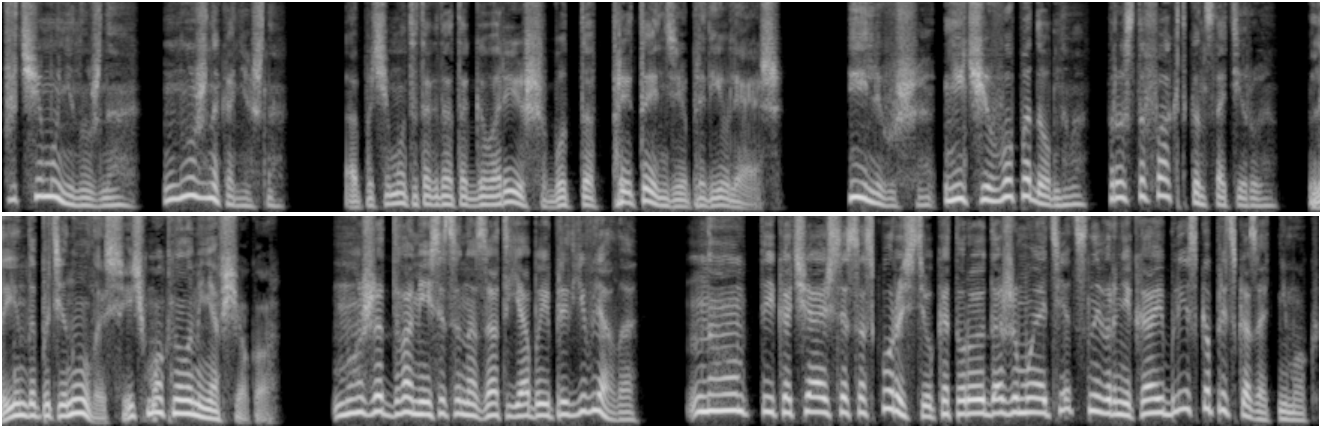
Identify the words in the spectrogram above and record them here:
«Почему не нужно? Нужно, конечно». «А почему ты тогда так говоришь, будто претензию предъявляешь?» «Илюша, ничего подобного. Просто факт констатирую». Линда потянулась и чмокнула меня в щеку. Может, два месяца назад я бы и предъявляла. Но ты качаешься со скоростью, которую даже мой отец наверняка и близко предсказать не мог.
